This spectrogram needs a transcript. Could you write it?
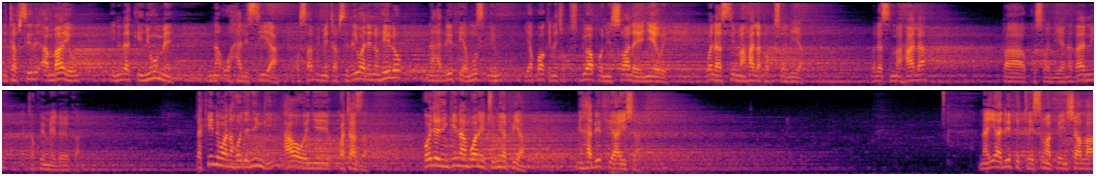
ni tafsiri ambayo inaenda kinyume na uhalisia. Kwa sababu imetafsiriwa neno hilo na hadithi ya Muslim ya kuwa kinachokusudiwa hapo ni swala yenyewe. Wala si mahala pa kuswalia. Wala si mahala pa kuswalia. Nadhani itakuwa imeeleweka. Lakini wana hoja nyingi hawa wenye kukataza. Hoja nyingine ambayo wanaitumia pia ni hadithi ya Aisha. Na hii hadithi tutaisoma pia inshallah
